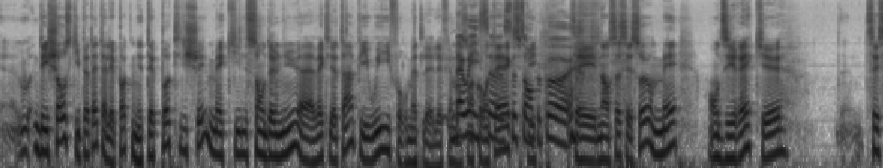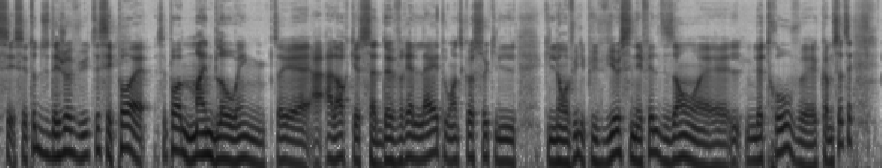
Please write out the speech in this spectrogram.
des choses qui peut-être à l'époque n'étaient pas clichés mais qui sont devenues avec le temps puis oui il faut remettre le, film ben dans son contexte ça, ça, on peut pas... non ça c'est sûr mais on dirait que c'est tout du déjà vu. C'est pas, euh, pas mind-blowing, euh, alors que ça devrait l'être, ou en tout cas ceux qui, qui l'ont vu, les plus vieux cinéphiles, disons, euh, le trouvent comme ça.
